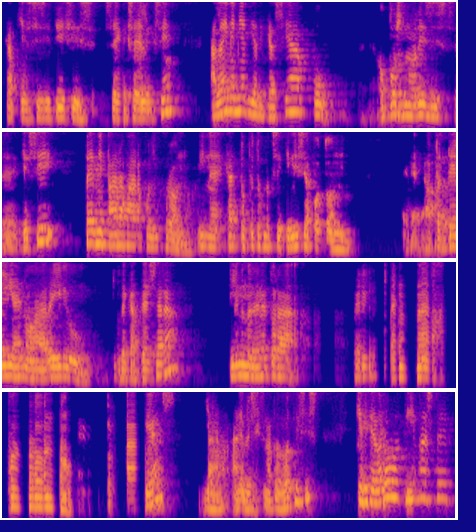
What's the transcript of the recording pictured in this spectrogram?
κάποιες συζητήσεις σε εξέλιξη, αλλά είναι μια διαδικασία που, όπως γνωρίζεις ε, και εσύ, παίρνει πάρα πάρα πολύ χρόνο. Είναι κάτι το οποίο το έχουμε ξεκινήσει από, τον, ε, από τα τέλη Ιανουαρίου του 2014. Κλείνουμε δηλαδή τώρα περίπου ένα χρόνο προσπάθειας για ανέβρεση χρηματοδότησης και θεωρώ ότι είμαστε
